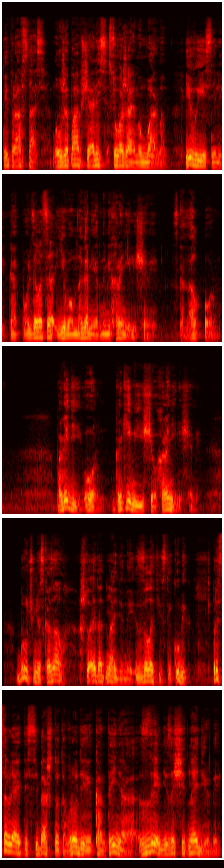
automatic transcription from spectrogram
Ты прав, Стась. Мы уже пообщались с уважаемым Вармом и выяснили, как пользоваться его многомерными хранилищами, сказал Орм. Погоди, Орм, какими еще хранилищами? Бруч мне сказал, что этот найденный золотистый кубик представляет из себя что-то вроде контейнера с древней защитной одеждой,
